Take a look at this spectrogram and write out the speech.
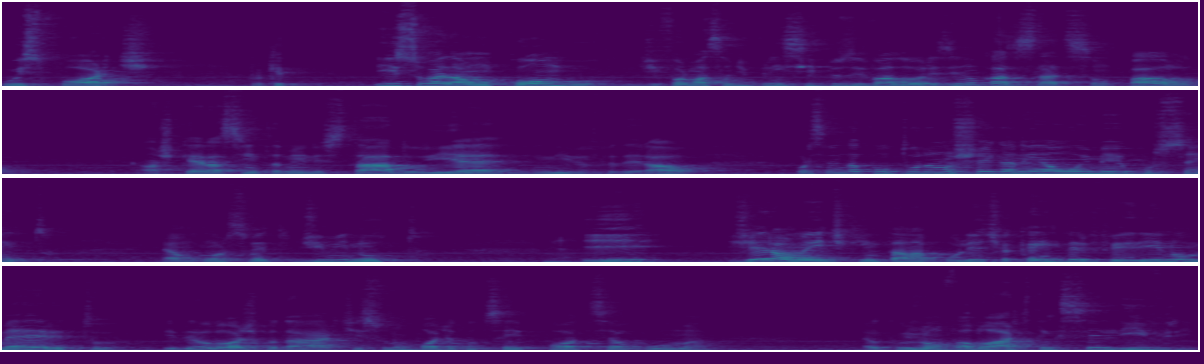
o esporte, porque isso vai dar um combo de formação de princípios e valores. E no caso da cidade de São Paulo, acho que era assim também no estado e é em nível federal, o orçamento da cultura não chega nem a 1,5%. É um orçamento diminuto. É. E geralmente quem está na política quer interferir no mérito ideológico da arte. Isso não pode acontecer em hipótese alguma. É o que o João falou, a arte tem que ser livre.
